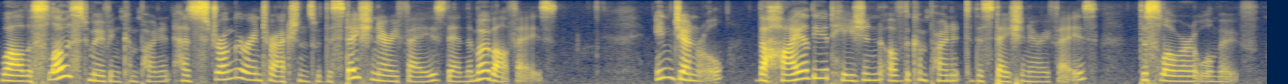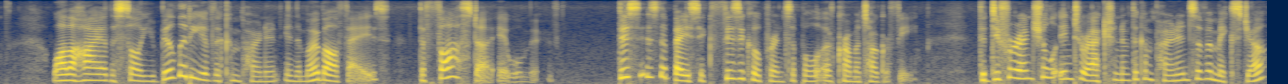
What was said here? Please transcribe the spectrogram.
while the slowest moving component has stronger interactions with the stationary phase than the mobile phase. In general, the higher the adhesion of the component to the stationary phase, the slower it will move, while the higher the solubility of the component in the mobile phase, the faster it will move. This is the basic physical principle of chromatography, the differential interaction of the components of a mixture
